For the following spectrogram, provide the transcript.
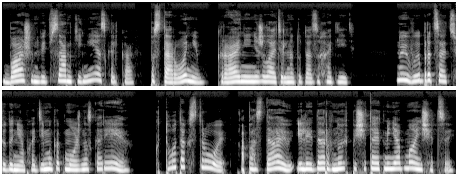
Башен ведь в замке несколько. Посторонним Крайне нежелательно туда заходить. Ну и выбраться отсюда необходимо как можно скорее. Кто так строит? Опоздаю, или Идар вновь посчитает меня обманщицей?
